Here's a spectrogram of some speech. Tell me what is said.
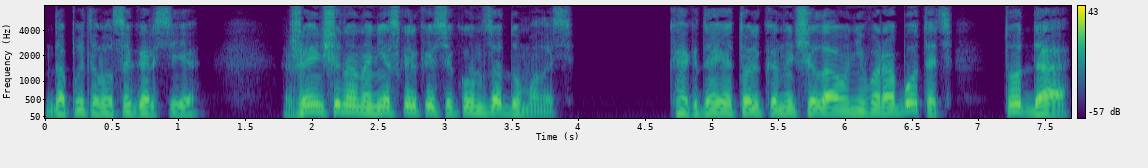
допытывался Гарсия. Женщина на несколько секунд задумалась. Когда я только начала у него работать, то да,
